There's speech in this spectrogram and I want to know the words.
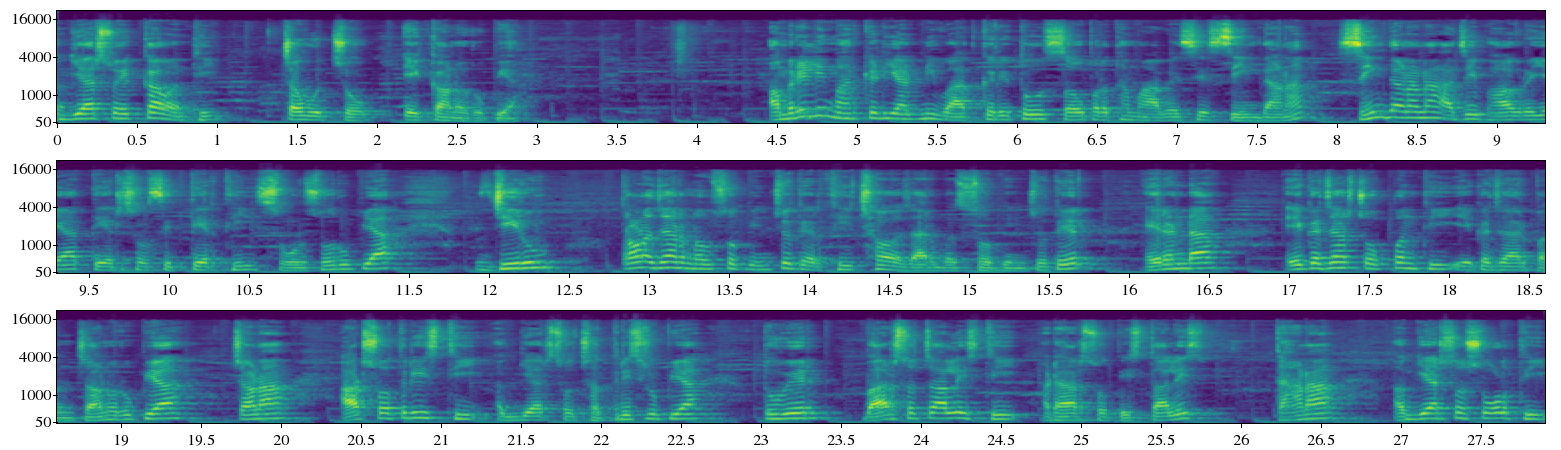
અગિયારસો એકાવનથી ચૌદસો એકાણું રૂપિયા. અમરેલી માર્કેટ યાર્ડની વાત કરીએ તો સૌપ્રથમ આવે છે સિંગદાણા. સિંગદાણાના આજે ભાવ રહ્યા તેરસો સિત્તેરથી સોળસો રૂપિયા. જીરું ત્રણ હજાર નવસો પંચોતેરથી છ હજાર બસો પંચોતેર એરંડા એક હજાર ચોપનથી એક હજાર પંચાણું રૂપિયા ચણા આઠસો ત્રીસથી અગિયારસો છત્રીસ રૂપિયા તુવેર બારસો ચાલીસથી અઢારસો પિસ્તાલીસ ધાણા અગિયારસો સોળથી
